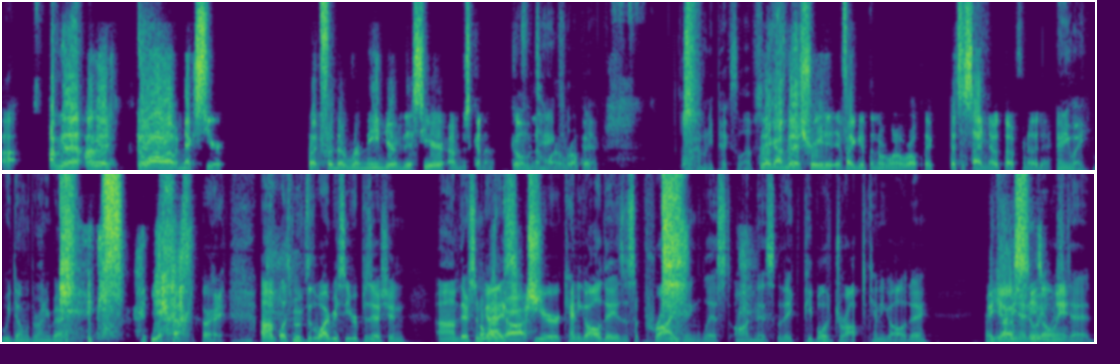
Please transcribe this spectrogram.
Uh, I'm gonna I'm gonna go all out next year, but for the remainder of this year, I'm just gonna go Oh, for the number tank one overall the pick. I don't have any picks left. so- Like I'm gonna trade it if I get the number one overall pick. That's a side note though for another day. anyway, we done with running back. yeah, All right, um, let's move to the wide receiver position. Um, there's some Oh guys here. Kenny Golladay is a surprising list on this. Like people have dropped Kenny Golladay. I guess I mean, I know he's he only. was dead,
